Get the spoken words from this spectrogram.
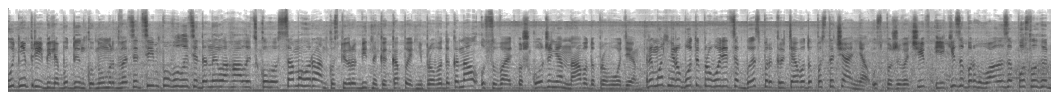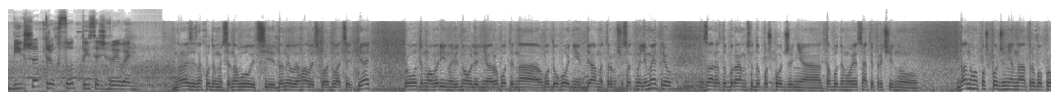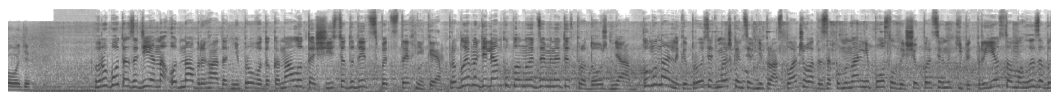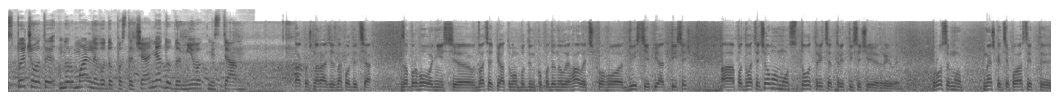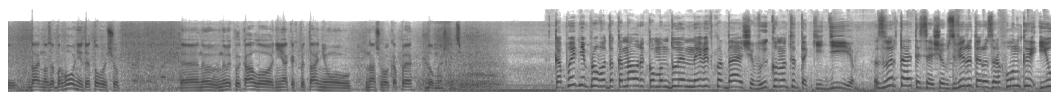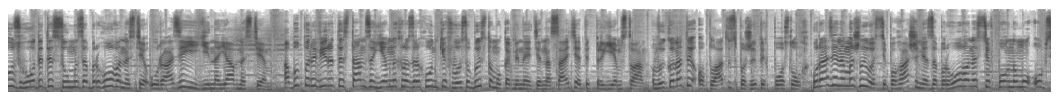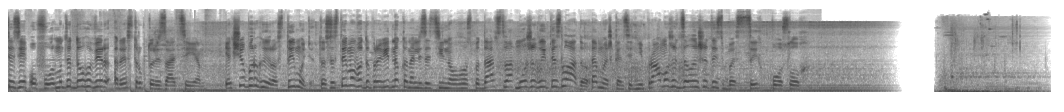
У Дніпрі біля будинку номер 27 по вулиці Данила Галицького з самого ранку співробітники КП Дніпроводоканал усувають пошкодження на водопроводі. Ремонтні роботи проводяться без перекриття водопостачання у споживачів, які заборгували за послуги більше 300 тисяч гривень. Наразі знаходимося на вулиці Данили Галицького, 25. Проводимо аварійно-відновлювальні роботи на водогоні діаметром 600 мм. Зараз добираємося до пошкодження та будемо виясняти причину даного пошкодження на трубопроводі. В роботах задіяна одна бригада Дніпроводоканалу та шість одиниць спецтехніки. Проблемну ділянку планують замінити впродовж дня. Комунальники просять мешканців Дніпра сплачувати за комунальні послуги, щоб працівники підприємства могли забезпечувати нормальне водопостачання до домівок містян. Також наразі знаходиться заборгованість е, в 25-му будинку по Данили Галицького 205 тисяч, а по 27-му 133 тисячі гривень. Просимо мешканців погасити дану заборгованість для того, щоб е, не не викликало ніяких питань у нашого КП до мешканців. КП Дніпроводоканал рекомендує не відкладаючи виконати такі дії. Звертайтеся, щоб звірити розрахунки і узгодити суми заборгованості у разі її наявності, або перевірити стан заємних розрахунків в особистому кабінеті на сайті підприємства, виконати оплату спожитих послуг. У разі неможливості погашення заборгованості в повному обсязі оформити договір реструктуризації. Якщо борги ростимуть, то система водопровідно-каналізаційного господарства може вийти з ладу, та мешканці Дніпра можуть залишитись без цих послуг.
